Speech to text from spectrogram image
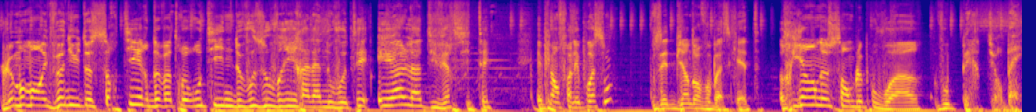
le moment est venu de sortir de votre routine, de vous ouvrir à la nouveauté et à la diversité. Et puis enfin les poissons, vous êtes bien dans vos baskets. Rien ne semble pouvoir vous perturber.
